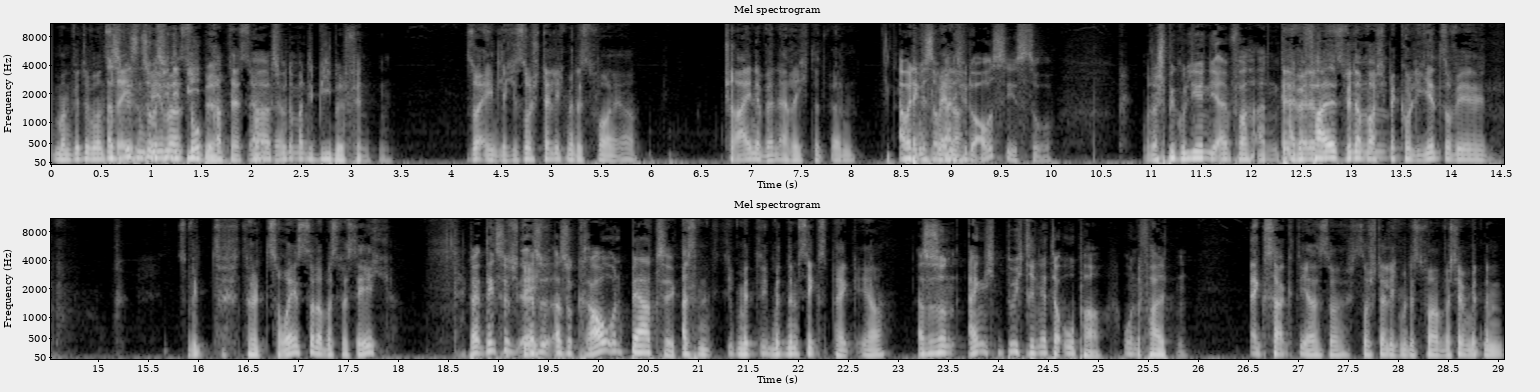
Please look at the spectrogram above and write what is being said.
man wird über uns Also wir sind sowas wie über die Bibel. Sokrates Ja, als heute. würde man die Bibel finden. So ähnlich, so stelle ich mir das vor, ja. Schreine werden errichtet werden. Aber die wissen auch gar nicht, wie du aussiehst, so. Oder spekulieren die einfach an keine es Falten. wird aber spekuliert, so wie, so wie halt Zeus oder was weiß ich. Da denkst du, also, also grau und bärtig. Also mit, mit einem Sixpack, ja. Also so ein eigentlich ein durchtrainierter Opa, ohne Falten. Exakt, ja, so, so stelle ich mir das vor. Wahrscheinlich mit einem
